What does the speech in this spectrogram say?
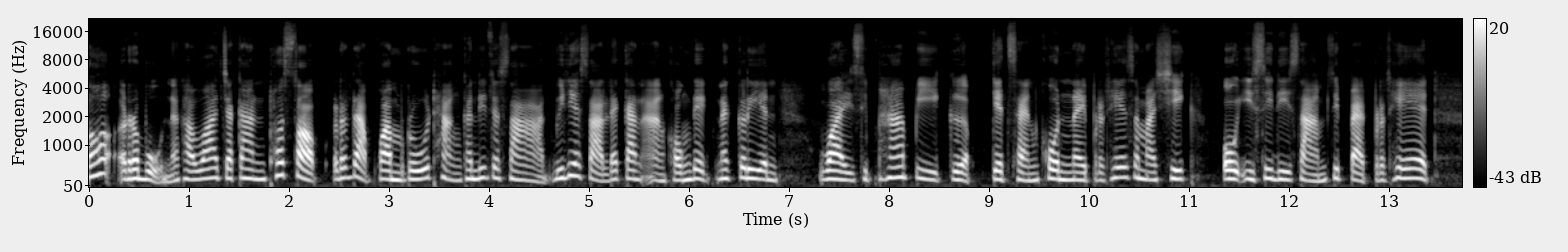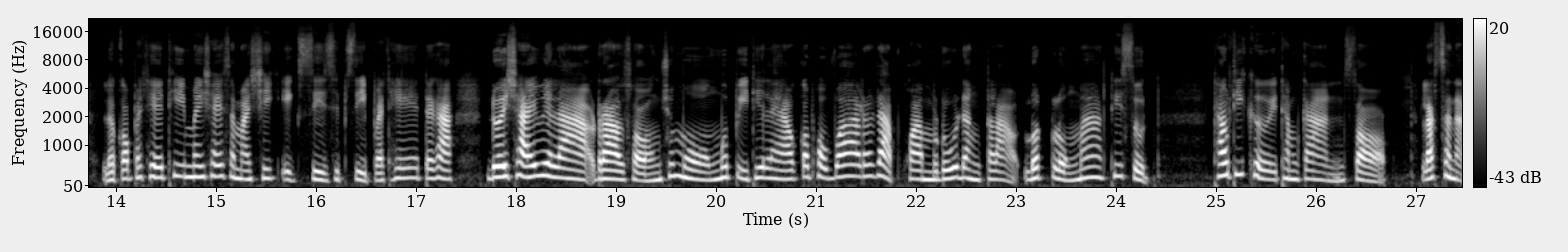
ก็ระบุนะคะว่าจากการทดสอบระดับความรู้ทางคณิตศาสตร์ วิทยาศาสตร์และการอ่านของเด็กนักเรียนวัย 15 ปีเกือบ 700,000 คนในประเทศสมาชิก OECD 38 ประเทศ แล้วก็ประเทศที่ไม่ใช่สมาชิกอีก 44 ประเทศนะคะ โดยใช้เวลาราว 2 ชั่วโมง เมื่อปีที่แล้วก็พบว่าระดับความรู้ดังกล่าวลดลงมากที่สุด เท่าที่เคยทำการสอบลักษณะ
